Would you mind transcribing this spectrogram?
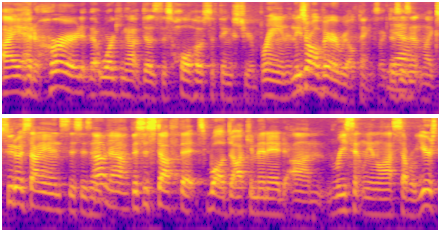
I had heard that working out does this whole host of things to your brain, and these are all very real things. Like this Yeah. isn't like pseudoscience. This isn't. Oh, no. This is stuff that's well documented. Um, recently, in the last several years,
